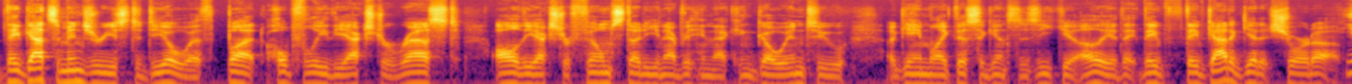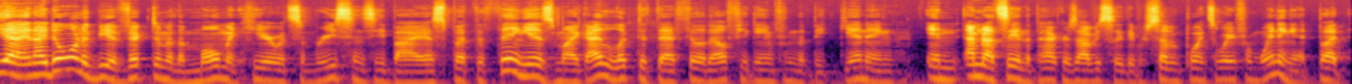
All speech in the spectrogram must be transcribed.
they've got some injuries to deal with, but hopefully the extra rest, all the extra film study, and everything that can go into a game like this against Ezekiel Elliott, they, they've they've got to get it shored up. Yeah, and I don't want to be a victim of the moment here with some recency bias, but the thing is, Mike, I looked at that Philadelphia game from the beginning, and I'm not saying the Packers, obviously, they were seven points away from winning it, but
